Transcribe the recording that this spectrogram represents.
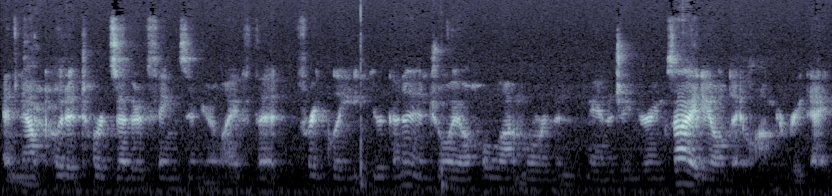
and now put it towards other things in your life that frankly you're going to enjoy a whole lot more than managing your anxiety all day long every day.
